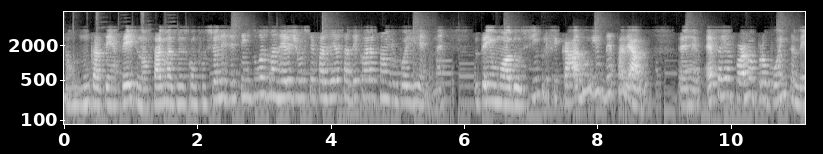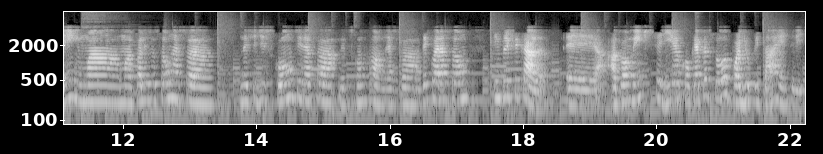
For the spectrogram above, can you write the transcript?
não nunca tenha feito, não sabe mais ou menos como funciona, existem duas maneiras de você fazer essa declaração de imposto de renda, né? Tu tem o modo simplificado e o detalhado. É, essa reforma propõe também uma, uma atualização nessa, nesse desconto e nessa desconto não, nessa declaração simplificada. É, atualmente seria qualquer pessoa pode optar entre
